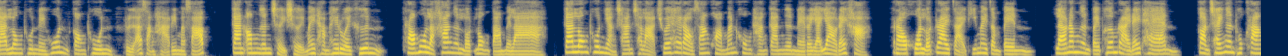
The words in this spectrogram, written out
การลงทุนในหุ้นกองทุน หรืออสังหาริมทรัพย์ การออมเงินเฉยๆ ไม่ทำให้รวยขึ้น เพราะมูลค่าเงินลดลงตามเวลา การลงทุนอย่างชาญฉลาดช่วยให้เราสร้างความมั่นคงทางการเงินในระยะยาวได้ค่ะ เราควรลดรายจ่ายที่ไม่จำเป็น แล้วนำเงินไปเพิ่มรายได้แทน ก่อนใช้เงินทุกครั้ง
